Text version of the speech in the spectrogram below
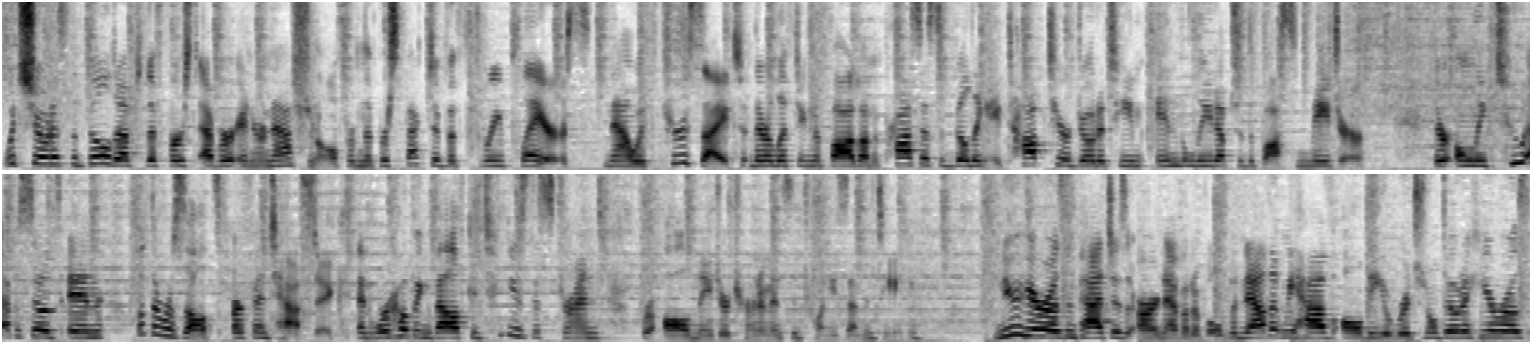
which showed us the build-up to the first ever international from the perspective of three players. Now with TrueSight, they're lifting the fog on the process of building a top-tier Dota team in the lead up to the Boston Major. They're only two episodes in, but the results are fantastic, and we're hoping Valve continues this trend for all major tournaments in 2017. New heroes and patches are inevitable, but now that we have all the original Dota heroes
